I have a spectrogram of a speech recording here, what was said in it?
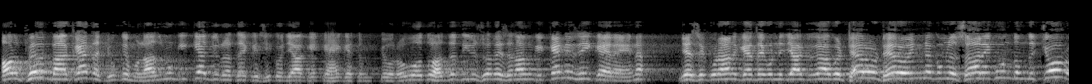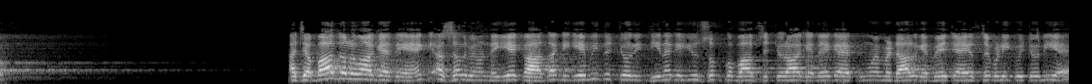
اور پھر باقاعدہ چونکہ ملازموں کی کیا ضرورت ہے کسی کو جا کے کہیں کہ تم چور ہو، وہ تو حضرت یوسف علیہ السلام کے کہنے سے ہی کہہ رہے ہیں نا۔ جیسے قرآن کہتے ہیں جا کے کہا کہ ٹھہرو ٹھہرو ان کو سارے کون تم تو چور ہو۔ اچھا بعض علماء کہتے ہیں کہ اصل میں انہوں نے یہ کہا تھا کہ یہ بھی تو چوری تھی نا کہ یوسف کو باپ سے چرا کے لے گئے، کنویں میں ڈال کے بیچا ہے اس سے بڑی کوئی چوری ہے؟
